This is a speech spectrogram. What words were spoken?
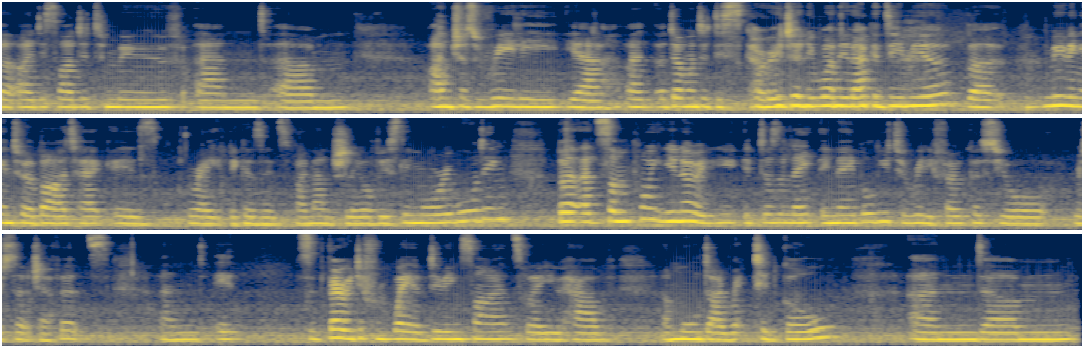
that I decided to move. And um, I'm just really, yeah, I, I don't want to discourage anyone in academia, but moving into a biotech is great because it's financially obviously more rewarding. But at some point, you know, it, it does enable you to really focus your research efforts. And it, it's a very different way of doing science where you have a more directed goal. And um,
